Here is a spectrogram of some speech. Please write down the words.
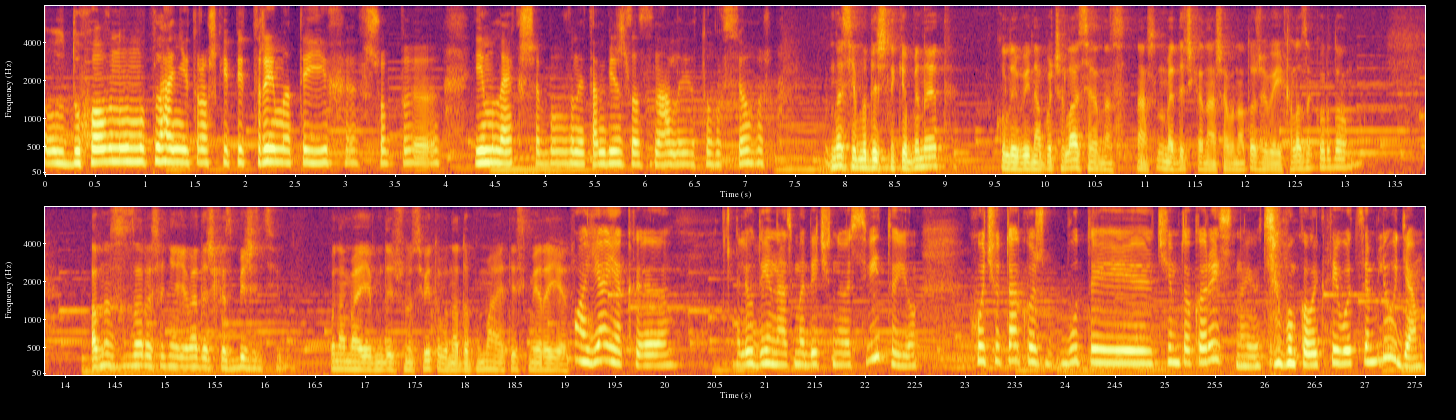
у духовному плані трошки підтримати їх, щоб е, їм легше, бо вони там більш зазнали того всього. У нас є медичний кабінет. Коли війна почалася, нас, наша медичка наша вона теж виїхала за кордон. А в нас зараз сьогодні є медичка з біженців. Вона має медичну освіту, вона допомагає тиск міраєт. А я, як е, людина з медичною освітою, хочу також бути чим-то корисною цьому колективу, цим людям.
